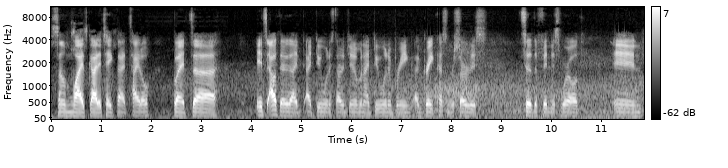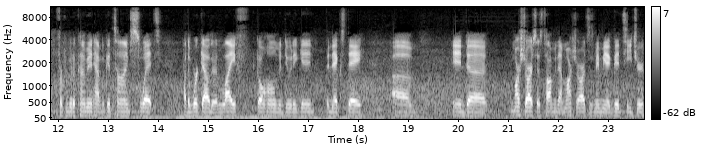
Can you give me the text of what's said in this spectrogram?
some wise guy to take that title but uh, it's out there that I, I do want to start a gym and I do want to bring a great customer service to the fitness world and for people to come in, have a good time, sweat, have to work out their life, go home and do it again the next day. Um, and uh, martial arts has taught me that martial arts has made me a good teacher,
